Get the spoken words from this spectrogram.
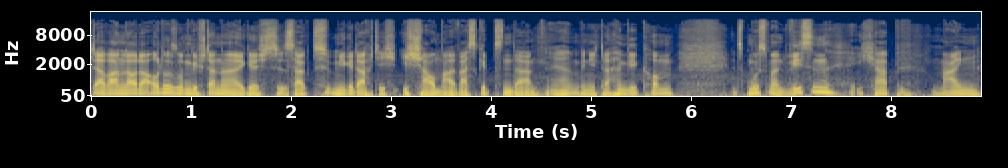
da waren lauter Autos rumgestanden. Da habe ich gesagt, mir gedacht, ich, ich schau mal, was gibt's denn da? Ja, bin ich da angekommen. Jetzt muss man wissen, ich habe mein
